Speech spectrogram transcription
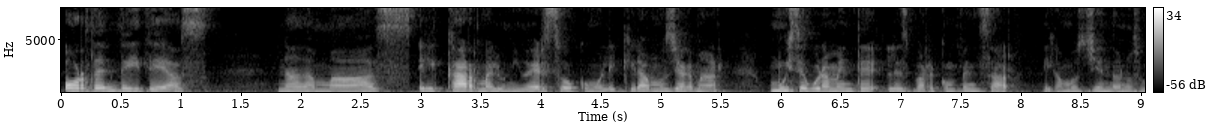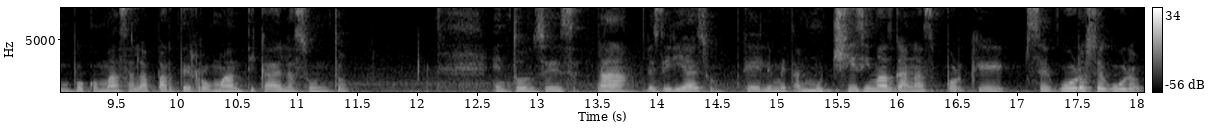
orden de ideas, nada más el karma, el universo, como le queramos llamar, muy seguramente les va a recompensar, digamos, yéndonos un poco más a la parte romántica del asunto. Entonces, nada, les diría eso, que le metan muchísimas ganas porque seguro, seguro,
